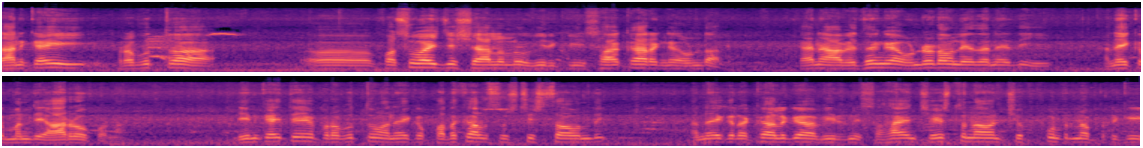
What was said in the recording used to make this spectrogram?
దానికై ప్రభుత్వ పశు వైద్యశాలలు వీరికి సహకారంగా ఉండాలి. కానీ ఆ విధంగా ఉండడం లేదనేది అనేక మంది ఆరోపణ. దీనికైతే ప్రభుత్వం అనేక పథకాలు సృష్టిస్తూ ఉంది. అనేక రకాలుగా వీరిని సహాయం చేస్తున్నామని చెప్పుకుంటున్నప్పటికీ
